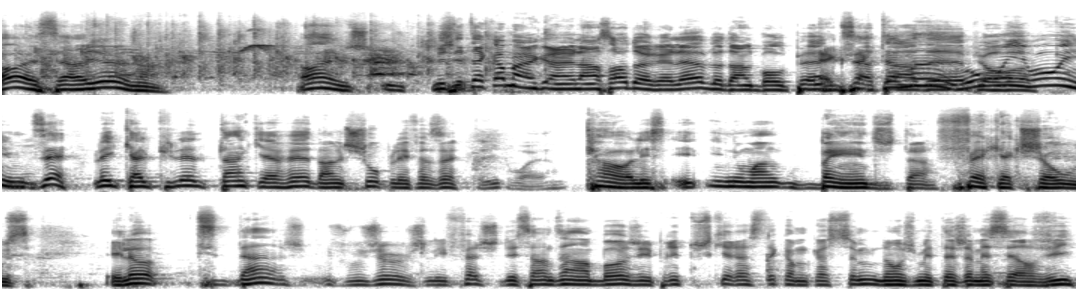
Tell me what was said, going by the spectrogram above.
Ah ouais, sérieux, là. Ah, je- Mais t'étais comme un, un lanceur de relève là, dans le bullpen. Exactement. Oui, va- oui, oui. Il me disait, là, il calculait le temps qu'il y avait dans le show, puis il faisait, C'est incroyable. Il nous manque bien du temps. Fais quelque chose. Et là, je, vous jure, je l'ai fait. Je suis descendu en bas, j'ai pris tout ce qui restait comme costume dont je m'étais jamais servi.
